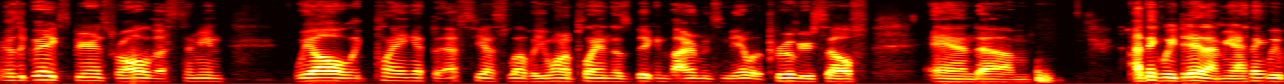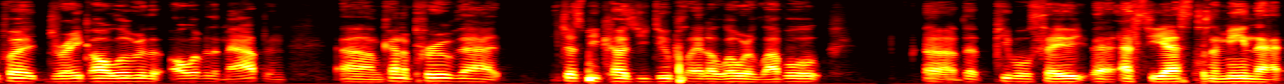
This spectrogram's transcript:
it was a great experience for all of us. I mean we all like playing at the FCS level. You want to play in those big environments and be able to prove yourself. And um, I think we did. I mean, I think we put Drake all over the all over the map and um, kind of prove that just because you do play at a lower level uh, that people say that FCS doesn't mean that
